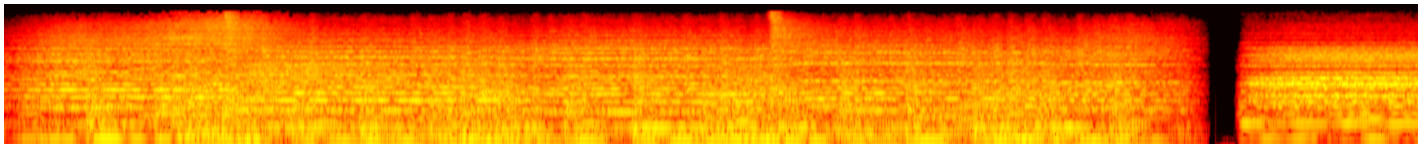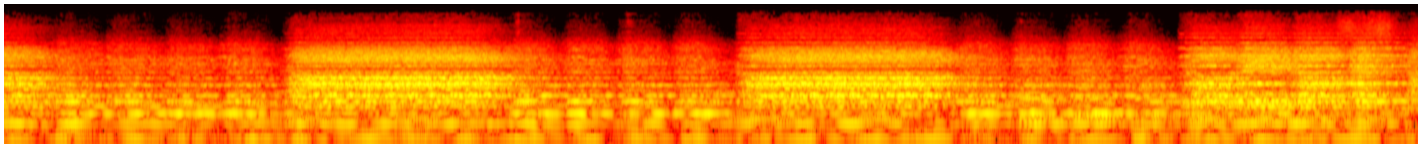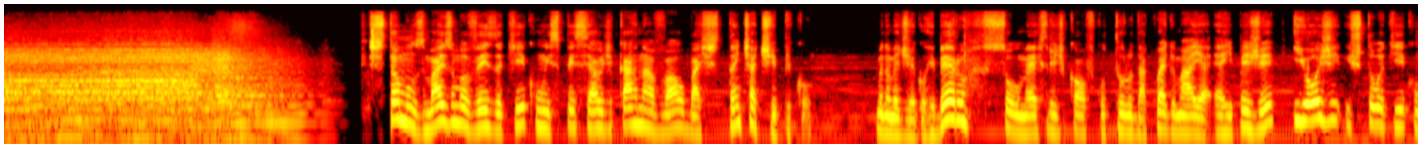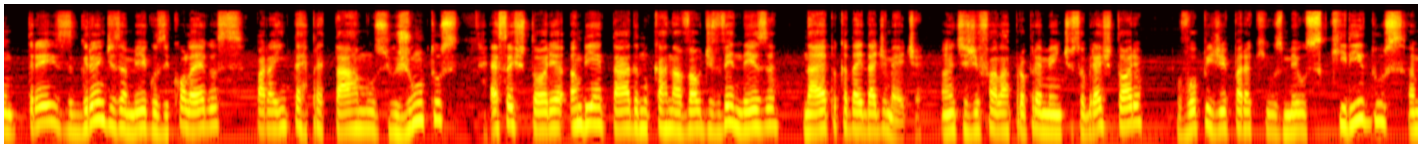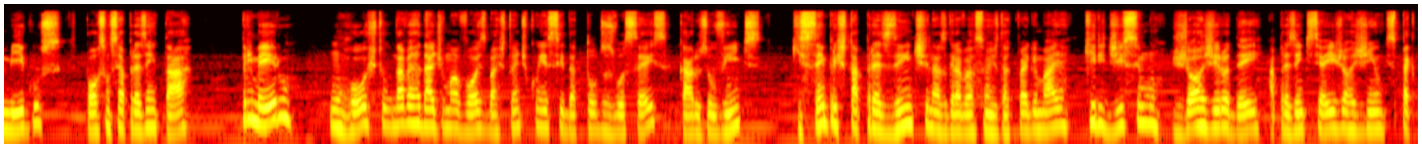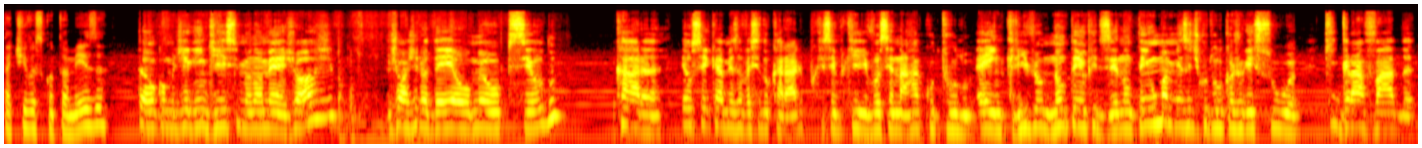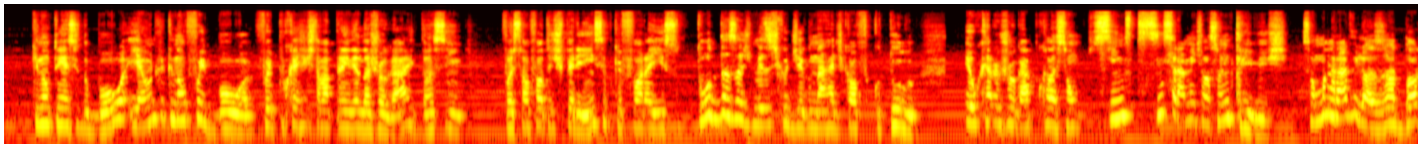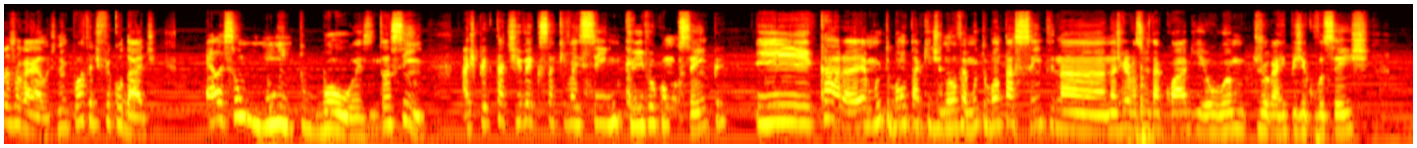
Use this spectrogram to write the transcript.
Estamos mais uma vez aqui com um especial de carnaval bastante atípico. Meu nome é Diego Ribeiro, sou o mestre de Call of Cthulhu da Quagmire RPG e hoje estou aqui com três grandes amigos e colegas para interpretarmos juntos essa história ambientada no Carnaval de Veneza na época da Idade Média. Antes de falar propriamente sobre a história, vou pedir para que os meus queridos amigos possam se apresentar. Primeiro, um rosto, na verdade, uma voz bastante conhecida a todos vocês, caros ouvintes, que sempre está presente nas gravações da Quagmire, queridíssimo Jorge Irodei. Apresente-se aí, Jorginho, expectativas quanto à mesa. Então, como o Dieguinho disse, meu nome é Jorge. Jorge Irodei é o meu pseudo. Cara, eu sei que a mesa vai ser do caralho, porque sempre que você narra Cthulhu é incrível, não tenho o que dizer, não tem uma mesa de Cthulhu que eu joguei sua, que gravada, que não tenha sido boa, e a única que não foi boa foi porque a gente tava aprendendo a jogar, então assim, foi só falta de experiência, porque fora isso, todas as mesas que o Diego narra de of Cthulhu, eu quero jogar porque elas são, sin sinceramente, elas são incríveis. São maravilhosas, eu adoro jogar elas, não importa a dificuldade. Elas são muito boas, então assim, a expectativa é que isso aqui vai ser incrível como sempre. E, cara, é muito bom estar aqui de novo, é muito bom estar sempre na, nas gravações da Quag, eu amo jogar RPG com vocês.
